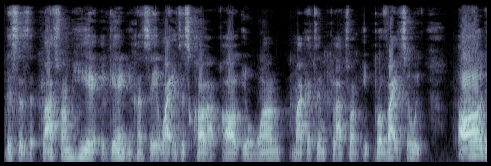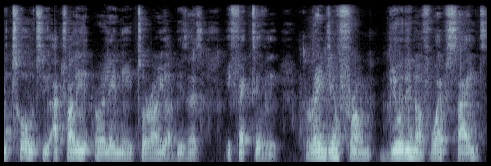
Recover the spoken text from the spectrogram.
this is the platform here. Again, you can see why it is called an all-in-one marketing platform. It provides you with all the tools you actually really need to run your business effectively, ranging from building of websites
